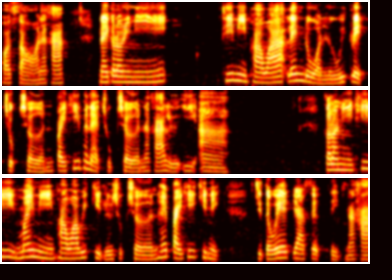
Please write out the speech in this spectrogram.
พสนะคะ ในกรณีนี้ ที่มีภาวะเร่งด่วนหรือวิกฤตฉุกเฉิน ไปที่แผนกฉุกเฉินนะคะ หรือ ER กรณีที่ไม่มีภาวะวิกฤตหรือฉุกเฉิน ให้ไปที่คลินิกจิตเวชยาเสพติดนะคะ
